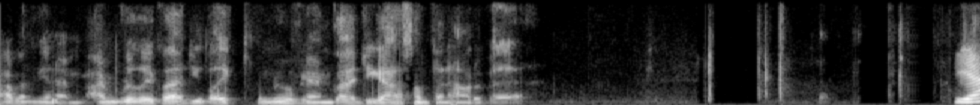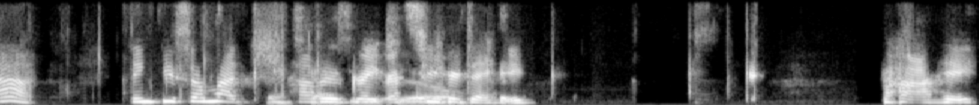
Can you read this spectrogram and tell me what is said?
having me and i'm, I'm really glad you liked the movie i'm glad you got something out of it Yeah. Thank you so much. Thanks, Have Cassie. a great You rest of your day. Bye.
